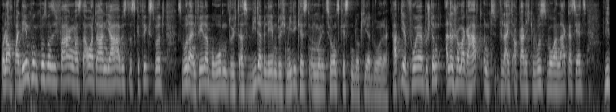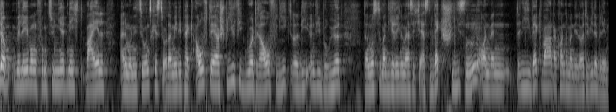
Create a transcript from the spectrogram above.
Und auch bei dem Punkt muss man sich fragen, was dauert da ein Jahr, bis das gefixt wird? Es wurde ein Fehler behoben, durch das Wiederbeleben durch Medikisten und Munitionskisten blockiert wurde. Habt ihr vorher bestimmt alle schon mal gehabt und vielleicht auch gar nicht gewusst, woran lag das jetzt? Wiederbelebung funktioniert nicht, weil eine Munitionskiste oder Medipack auf der Spielfigur drauf liegt oder die irgendwie berührt dann musste man die regelmäßig erst wegschießen und wenn die weg war, dann konnte man die Leute wiederbeleben.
